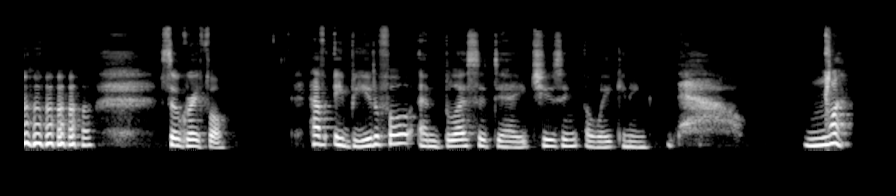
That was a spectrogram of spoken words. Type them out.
so grateful. Have a beautiful and blessed day choosing awakening now. Mwah!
